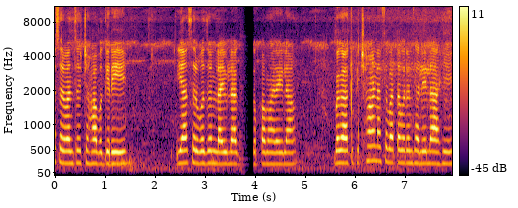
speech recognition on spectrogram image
का सर्वांचा चहा वगैरे या सर्वजण लाईव्हला गप्पा मारायला. बघा किती छान असं वातावरण झालेलं आहे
